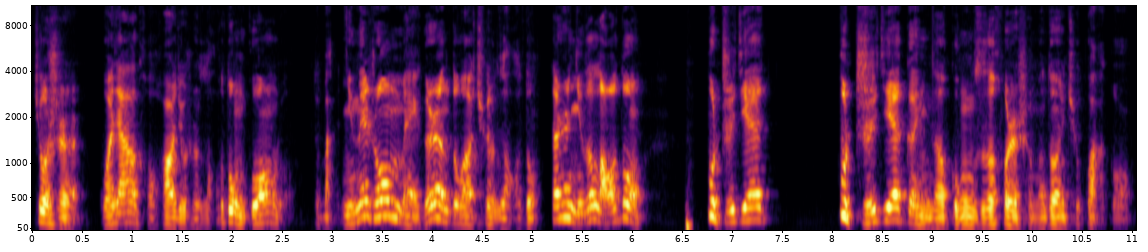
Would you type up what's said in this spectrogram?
就是国家的口号就是劳动光荣，对吧？你那时候每个人都要去劳动，但是你的劳动不直接不直接跟你的工资或者什么东西去挂钩，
